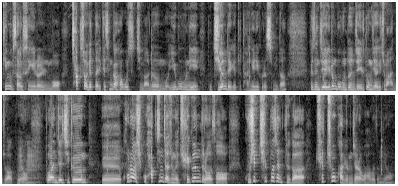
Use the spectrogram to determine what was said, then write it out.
긴급 사용 승인을 뭐 착수하겠다 이렇게 생각하고 있었지만은 뭐 이 부분이 또 지연되겠죠. 당연히 그렇습니다. 그래서 이제 이런 부분도 이제 일동 제약이 좀 안 좋았고요. 음. 또한 이제 지금 에, 코로나 19 확진자 중에 최근 들어서 97%가 최초 감염자라고 하거든요.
